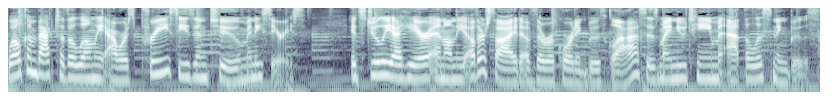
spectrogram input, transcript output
Welcome back to the Lonely Hours pre season two miniseries. It's Julia here, and on the other side of the recording booth glass is my new team at the Listening Booth,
